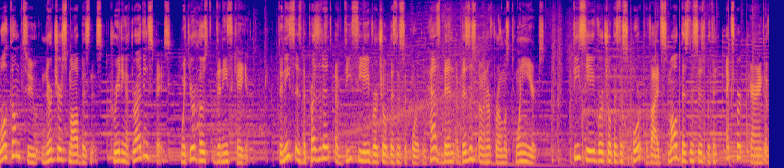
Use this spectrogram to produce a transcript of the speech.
Welcome to Nurture Small Business, creating a thriving space with your host, Denise Kagan. Denise is the president of DCA Virtual Business Support and has been a business owner for almost 20 years. DCA Virtual Business Support provides small businesses with an expert pairing of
